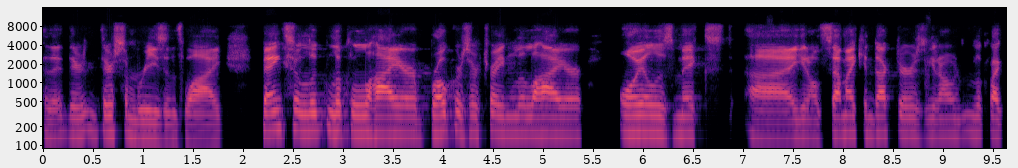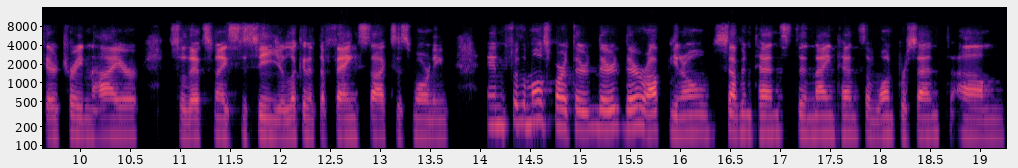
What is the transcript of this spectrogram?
there there's some reasons why banks are look, look a little higher, brokers are trading a little higher. Oil is mixed. Uh, you know, semiconductors, you know, look like they're trading higher, so that's nice to see. You're looking at the Fang stocks this morning, and for the most part, they're they're they're up, you know, seven tenths to nine tenths of one percent. Um,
